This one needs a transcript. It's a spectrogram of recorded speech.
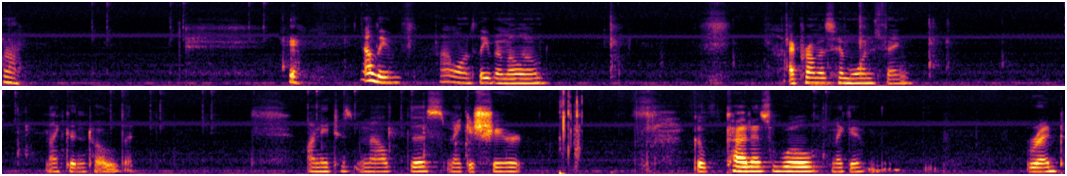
Oh. Okay, I'll leave. I won't leave him alone. I promised him one thing. I couldn't hold it. I need to melt this, make a shirt. Go cut his wool, make it red.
